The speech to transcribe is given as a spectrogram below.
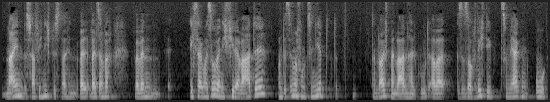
nein, das schaffe ich nicht bis dahin. Weil es einfach, weil wenn, ich sage mal so, wenn ich viel erwarte und das immer funktioniert, dann läuft mein Laden halt gut. Aber es ist auch wichtig zu merken, oh,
